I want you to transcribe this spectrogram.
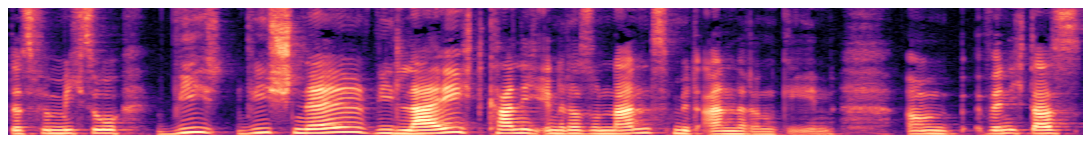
das für mich so, wie, wie schnell, wie leicht kann ich in Resonanz mit anderen gehen. Ähm, wenn ich das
